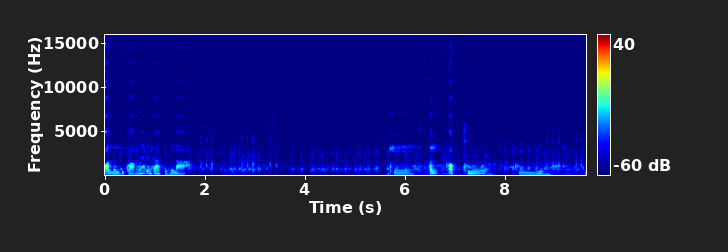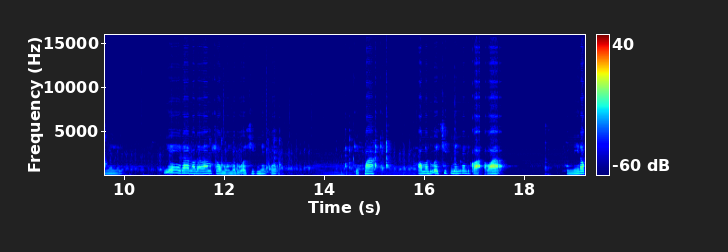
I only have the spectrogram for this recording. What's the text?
ก่อนเลยดีกว่า ไม่ให้เป็นการเสียเวลา โอเค stick of truth ถุยนี่ เย้ได้มาแล้วท่านผู้ชมเรามาดู achievement เอ้ยเก็บมาเอามาดู achievement กันดีกว่าว่าอันนี้เรา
